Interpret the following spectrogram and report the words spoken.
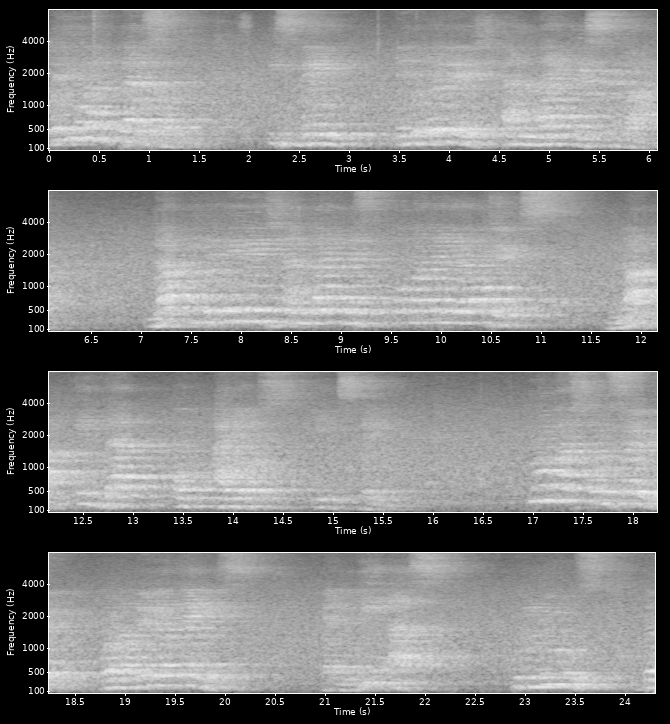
The human person is made in the image and likeness of God, not in the image and likeness of material objects, not in that of idols, he explained. Too much concern for material things can lead us to lose the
